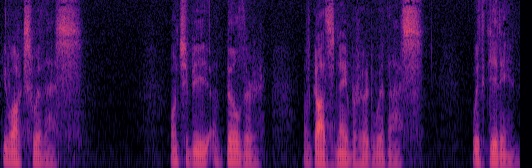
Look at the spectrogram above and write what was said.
He walks with us. Won't you be a builder of God's neighborhood with us, with Gideon?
